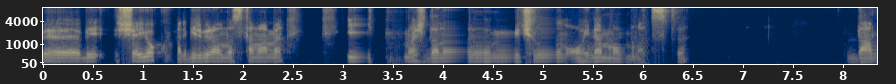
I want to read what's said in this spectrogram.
e, bir şey yok. Hani 1-1 olması tamamen ilk maç Donovan Mitchell'ın oynamaması dan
